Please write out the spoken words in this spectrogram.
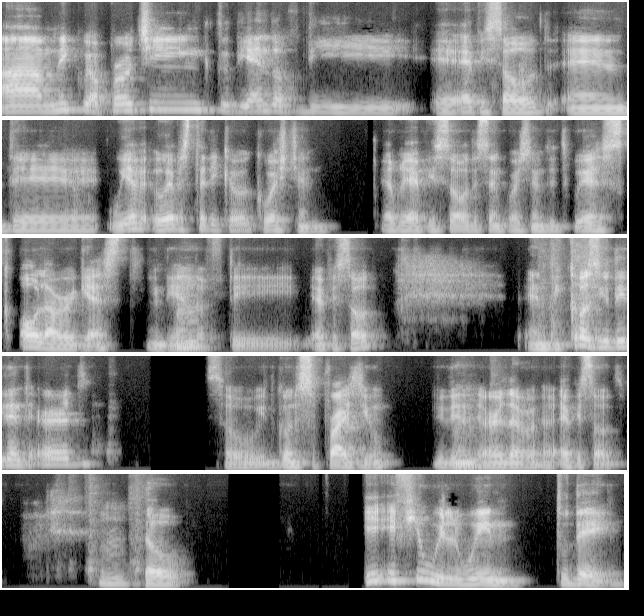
um, Nick, we're approaching to the end of the uh, episode, and uh, we have we have a static question every episode. The same question that we ask all our guests in the mm-hmm. end of the episode. And because you didn't heard, so it's going to surprise you you didn't mm-hmm. hear the episode. Mm-hmm. So if you will win today,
